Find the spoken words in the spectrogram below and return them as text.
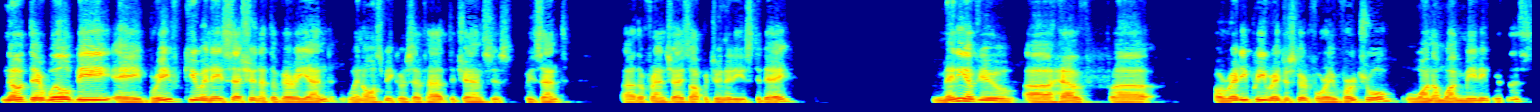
Note there will be a brief Q&A session at the very end when all speakers have had the chance to present uh, the franchise opportunities today. Many of you uh, have uh, already pre-registered for a virtual one-on-one meeting with us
